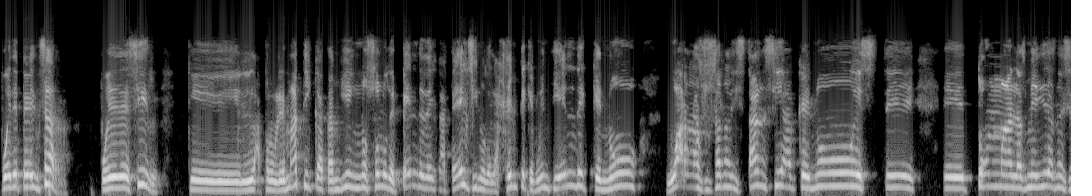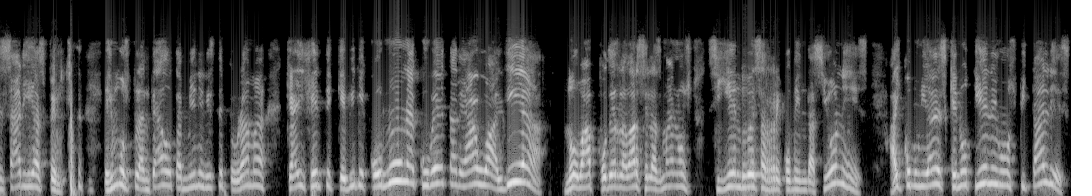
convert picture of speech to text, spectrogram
puede pensar, puede decir que la problemática también no solo depende de Gatel, sino de la gente que no entiende, que no guarda su sana distancia, que no este, eh, toma las medidas necesarias, pero hemos planteado también en este programa que hay gente que vive con una cubeta de agua al día no va a poder lavarse las manos siguiendo esas recomendaciones. Hay comunidades que no tienen hospitales.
